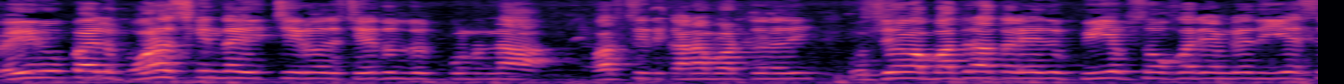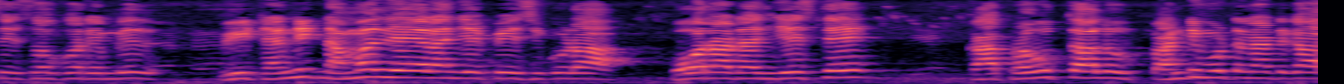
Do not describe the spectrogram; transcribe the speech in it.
వెయ్యి రూపాయలు బోనస్ కింద ఇచ్చి ఈరోజు చేతులు దుప్పుకుంటున్న పరిస్థితి కనబడుతున్నది. ఉద్యోగ భద్రత లేదు పిఎఫ్ సౌకర్యం లేదు ఈఎస్ఐ సౌకర్యం లేదు. వీటన్నిటిని అమలు చేయాలని చెప్పేసి కూడా పోరాటం చేస్తే కా- ప్రభుత్వాలు పంటిముట్టనట్టుగా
